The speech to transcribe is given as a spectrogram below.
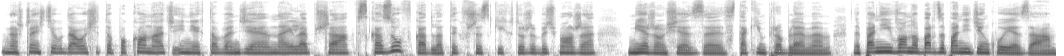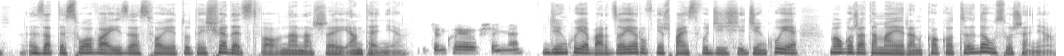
Na szczęście udało się to pokonać i niech to będzie najlepsza wskazówka dla tych wszystkich, którzy być może mierzą się z, z takim problemem. Pani Iwono, bardzo Pani dziękuję za, za te słowa i za swoje tutaj świadectwo na naszej antenie. Dziękuję uprzejmie. Dziękuję bardzo. Ja również Państwu dziś dziękuję. Małgorzata Majeran-Kokot, do usłyszenia.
